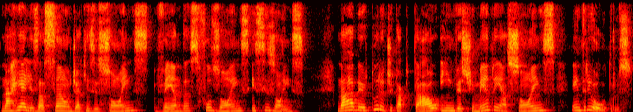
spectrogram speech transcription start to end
na realização de aquisições, vendas, fusões e cisões, na abertura de capital e investimento em ações, entre outros.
